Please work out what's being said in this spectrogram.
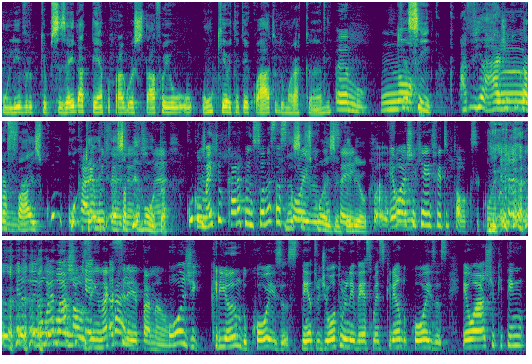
Um livro que eu precisei dar tempo para gostar foi o, o 1Q84 do Murakami. Amo. Que Nossa. assim, a viagem que o cara faz, como, O cara que é muito essa viajante, pergunta? né? Como, é que o cara pensou nessas, Nessas coisas? Não coisas, sei. entendeu? Eu acho que é efeito tóxico. não é acho normalzinho, que, não é assim, careta, não. Hoje, criando coisas dentro de outro universo, mas criando coisas, eu acho que tem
